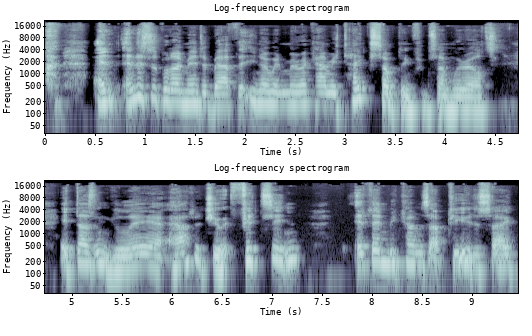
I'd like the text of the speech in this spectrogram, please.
and and this is what I meant about that. You know, when Murakami takes something from somewhere else, it doesn't glare out at you. It fits in. It then becomes up to you to say,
